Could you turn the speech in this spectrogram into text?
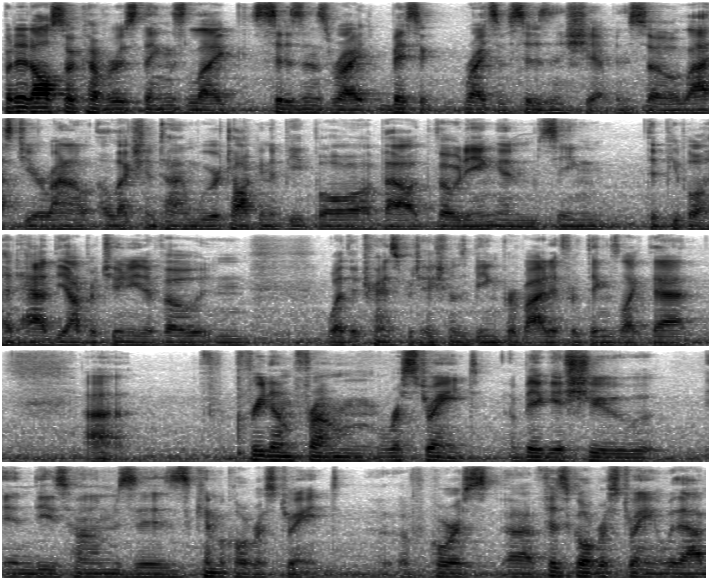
but it also covers things like citizens' right, basic rights of citizenship. And so last year around election time, we were talking to people about voting and seeing that people had had the opportunity to vote and whether transportation was being provided for things like that. Uh, freedom from restraint, a big issue in these homes is chemical restraint. Of course, uh, physical restraint without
